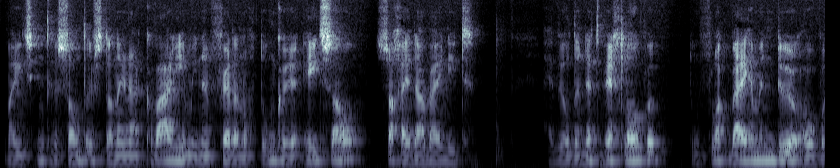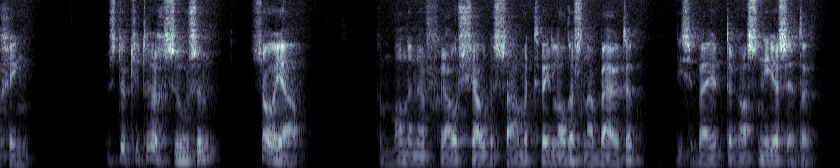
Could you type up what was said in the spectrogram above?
maar iets interessanters dan een aquarium in een verder nog donkere eetzaal zag hij daarbij niet. Hij wilde net weglopen toen vlak bij hem een deur openging. Een stukje terug, Susan. Zo ja. Een man en een vrouw sjouwden samen twee ladders naar buiten, die ze bij het terras neerzetten.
